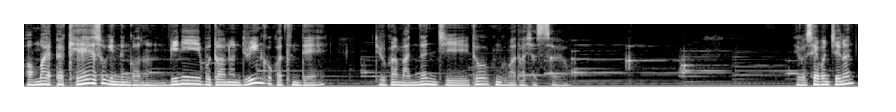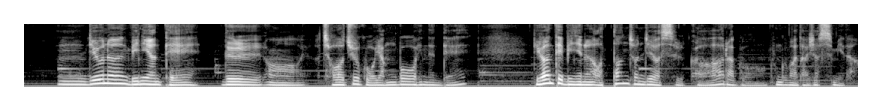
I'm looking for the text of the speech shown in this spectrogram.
엄마 옆에 계속 있는 거는 미니보다는 류인 것 같은데 류가 맞는지도 궁금하다 하셨어요. 그리고 세 번째는 음, 류는 미니한테 늘 어, 져주고 양보했는데 류한테 미니는 어떤 존재였을까라고 궁금하다 하셨습니다.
